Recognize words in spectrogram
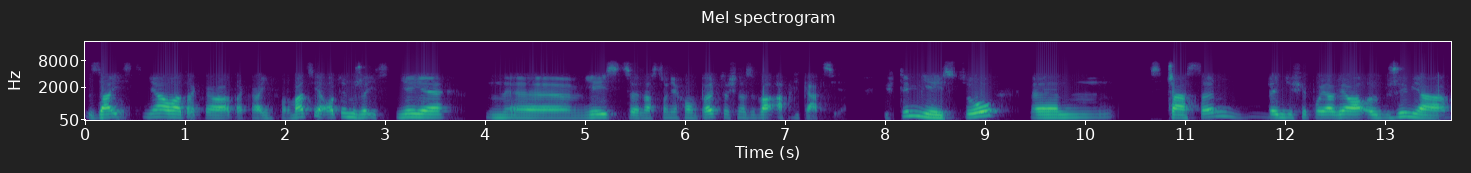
zaistniała taka, taka informacja o tym, że istnieje e, miejsce na stronie Home.pl, które się nazywa aplikacje. I w tym miejscu z czasem będzie się pojawiała olbrzymia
